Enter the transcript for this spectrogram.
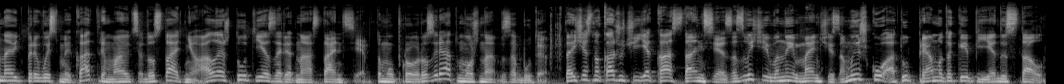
навіть при 8К тримаються достатньо, але ж тут є зарядна станція, тому про розряд можна забути. Та й чесно кажучи, яка станція? Зазвичай вони менші за мишку, а тут прямо таки п'єдестал.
